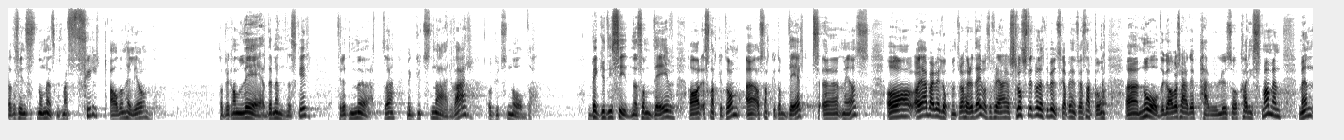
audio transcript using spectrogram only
at det fins noen mennesker som er fylt av Den hellige ånd. Så at vi kan lede mennesker til et møte med Guds nærvær og Guds nåde. Begge de sidene som Dave har snakket om, eh, og snakket om delt eh, med oss. Og, Jeg Jeg ble veldig oppmuntra av å høre Dave, også fordi jeg slåss litt med dette budskapet. Jeg snakker om eh, nådegaver, så er det Paulus og karisma. Men, men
